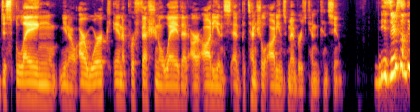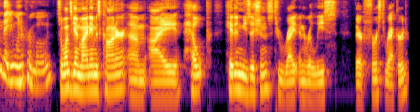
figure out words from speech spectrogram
displaying you know our work in a professional way that our audience and potential audience members can consume. Is there something that you want to promote? So once again my name is connor. Um, i help hidden musicians to write and release their first record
